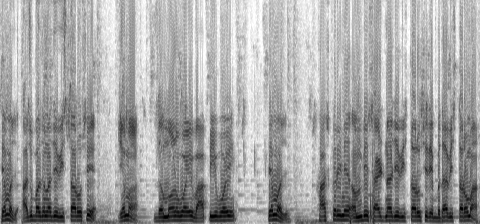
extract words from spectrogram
તેમજ આજુબાજુના જે વિસ્તારો છે, જેમાં દમણ હોય, વાપી હોય તેમજ ખાસ કરીને અંબે સાઈડના જે વિસ્તારો છે, તે બધા વિસ્તારોમાં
